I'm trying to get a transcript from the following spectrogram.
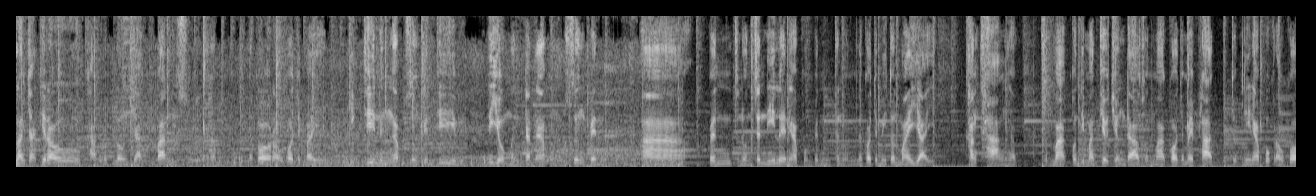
หลังจากที่เราขับรถลงจากบ้านลีซูนะครับ แล้วก็เราก็จะไปอีกที่หนึ่งครับ ซึ่งเป็นที่นิยมเหมือนกันนะครับผมซึ่งเป็นอ่าเป็นถนนเส้นนี้เลยนะครับ ผมเป็นถนนแล้วก็จะมีต้นไม้ใหญ่ข้างทางนะครับ มากคนที่มาเที่ยวเชียงดาวส่วนมากก็จะไม่พลาดจุดนี้นะครับ พวกเราก็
